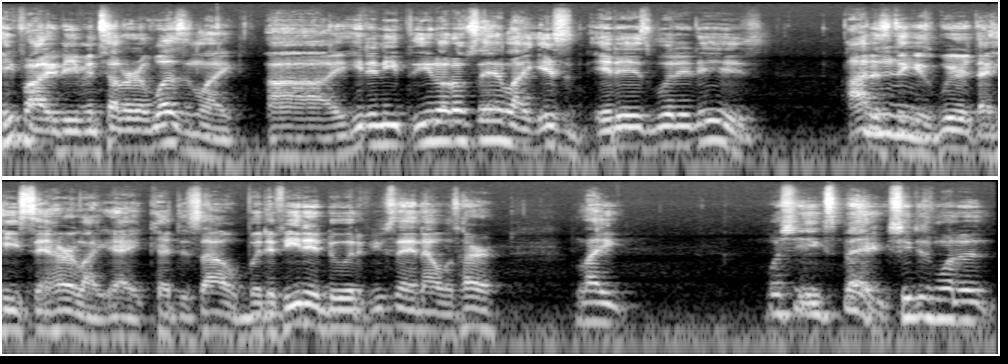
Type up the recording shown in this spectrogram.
He probably didn't even tell her it wasn't like uh he didn't even, you know what I'm saying? Like it's it is what it is. I just think it's weird that he sent her like, hey, cut this out. But if he didn't do it, if you saying that was her, like, what she expect? She just wanted,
